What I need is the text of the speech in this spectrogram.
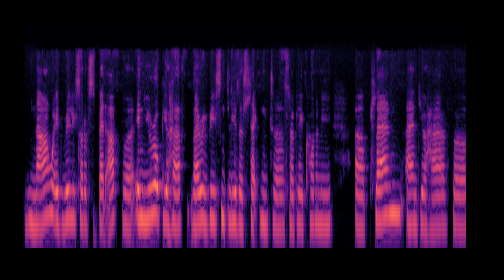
now it really sort of sped up. Uh, in Europe, you have very recently the second uh, circular economy uh, plan, and you have uh,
